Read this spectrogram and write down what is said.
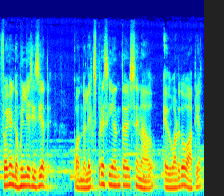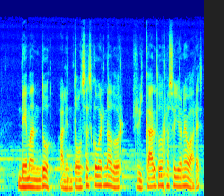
Fue en el 2017 cuando el expresidente del Senado, Eduardo Batia, demandó al entonces gobernador Ricardo Rosselló Nevares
